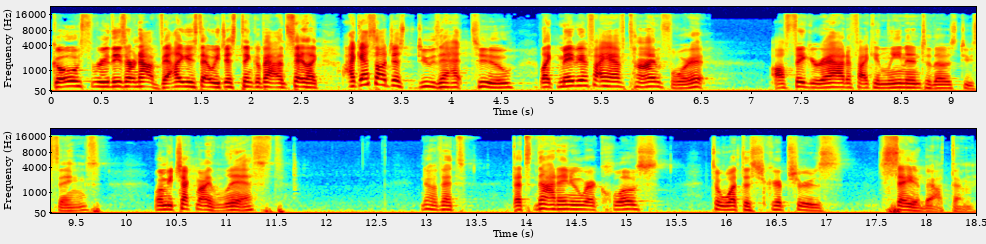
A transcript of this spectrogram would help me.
go through. These are not values that we just think about and say, like, I guess I'll just do that too. Like maybe if I have time for it, I'll figure out if I can lean into those two things. Let me check my list. No, that's, that's not anywhere close to what the scriptures say about them.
